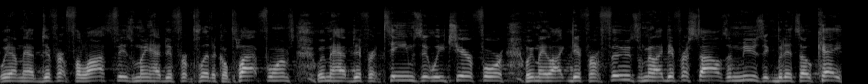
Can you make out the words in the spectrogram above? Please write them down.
we may have different philosophies, we may have different political platforms, we may have different teams that we cheer for, we may like different foods, we may like different styles of music, but it's okay.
